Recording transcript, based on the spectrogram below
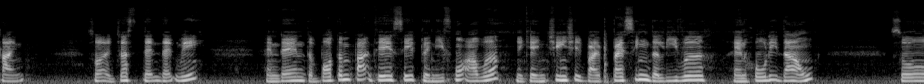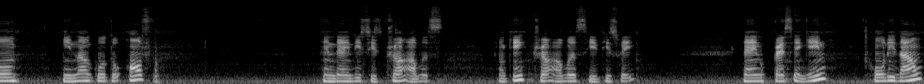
time. So adjust that that way. And then the bottom part there say 24 hour you can change it by pressing the lever and hold it down. So you now go to off. And then this is 12 hours. Okay 12 hours is this way. Then press again. Hold it down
